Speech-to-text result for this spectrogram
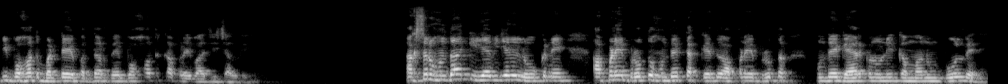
ਵੀ ਬਹੁਤ ਵੱਡੇ ਪੱਧਰ ਤੇ ਬਹੁਤ ਘਪਲੇਬਾਜ਼ੀ ਚੱਲਦੀ ਹੈ। ਅਕਸਰ ਹੁੰਦਾ ਕੀ ਹੈ ਵੀ ਜਿਹੜੇ ਲੋਕ ਨੇ ਆਪਣੇ ਵਿਰੁੱਧ ਹੁੰਦੇ ਧੱਕੇ ਤੋਂ ਆਪਣੇ ਵਿਰੁੱਧ ਹੁੰਦੇ ਗੈਰ ਕਾਨੂੰਨੀ ਕੰਮਾਂ ਨੂੰ ਬੋਲਦੇ ਨੇ।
